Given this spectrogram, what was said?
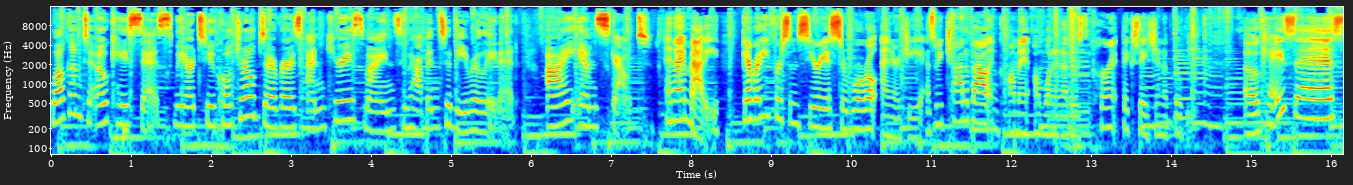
Welcome to OK Sis. We are two cultural observers and curious minds who happen to be related. I am Scout. And I'm Maddie. Get ready for some serious sororal energy as we chat about and comment on one another's current fixation of the week. Okay, sis.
